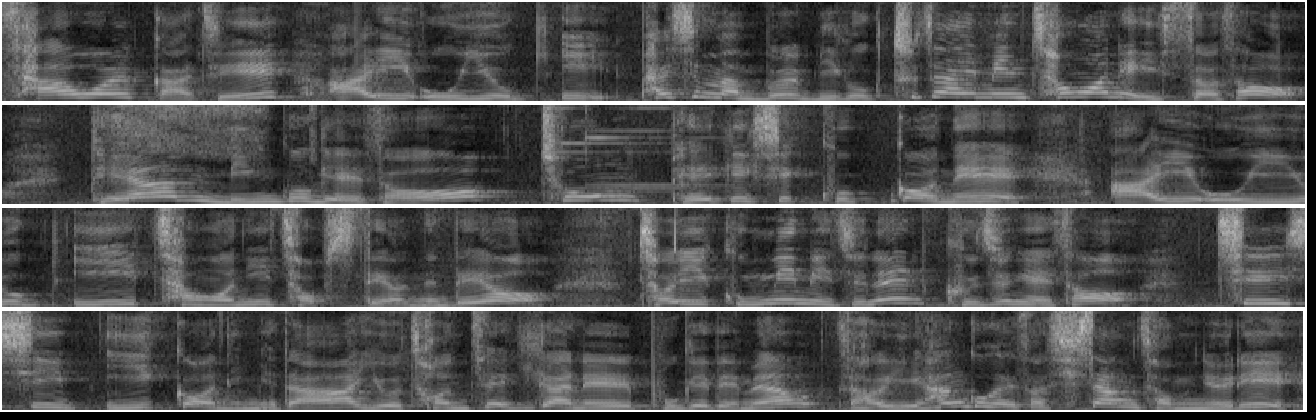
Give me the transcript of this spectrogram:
4월까지 I562 80만 불 미국 투자 이민 청원에 있어서 대한민국에서 총 129건의 I562 청원이 접수되었는데요. 저희 국민 위주는 그 중에서 72건입니다. 이 전체 기간을 보게 되면 저희 한국에서 시장 점유율이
